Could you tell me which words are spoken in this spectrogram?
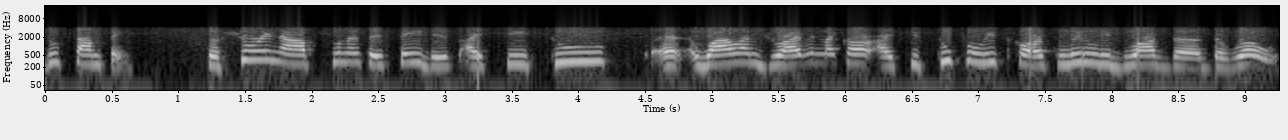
do something." So sure enough, soon as I say this, I see two. Uh, while I'm driving my car, I see two police cars literally block the the road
